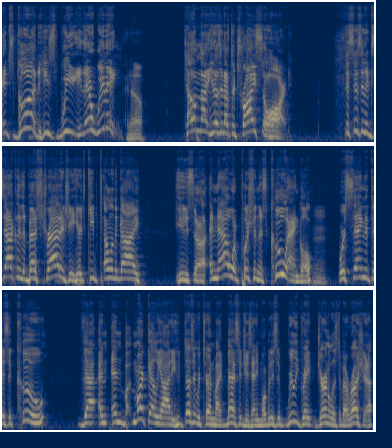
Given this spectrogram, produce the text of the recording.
it's good. He's we they're winning. I know. Tell him that he doesn't have to try so hard. This isn't exactly the best strategy here. It's keep telling the guy he's uh and now we're pushing this coup angle. We're saying that there's a coup that and and Mark Galeotti, who doesn't return my messages anymore, but is a really great journalist about Russia,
